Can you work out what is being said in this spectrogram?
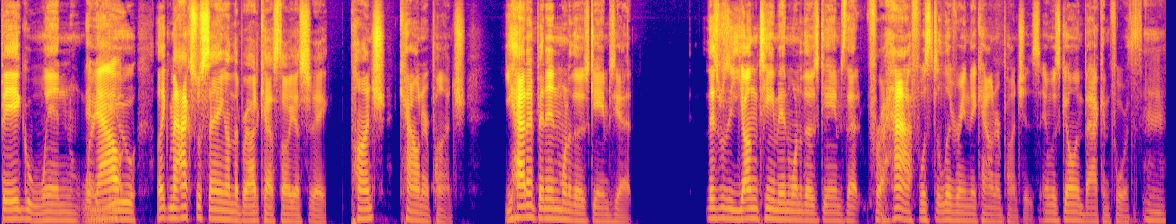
big win where now- you, like Max was saying on the broadcast all yesterday, punch counter punch. You hadn't been in one of those games yet. This was a young team in one of those games that for a half was delivering the counter punches and was going back and forth. Mm.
